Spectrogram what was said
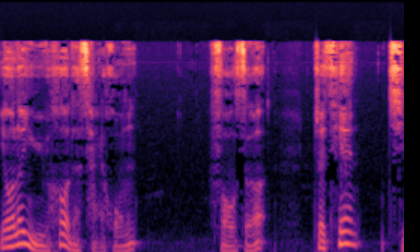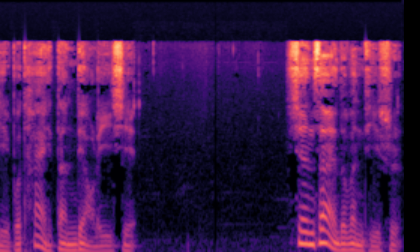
有了雨后的彩虹。否则，这天岂不太单调了一些？现在的问题是，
